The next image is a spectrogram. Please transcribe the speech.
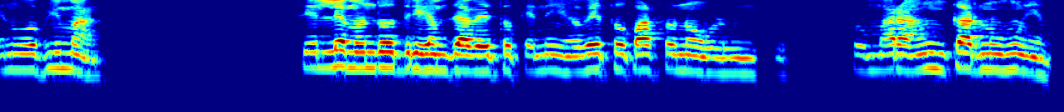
એનું અભિમાન. છેલ્લે મંદોદરી સમજાવે તો કે નહીં, હવે તો પાછો ન વળવું કે. તો મારા અહંકારનું હું એમ?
